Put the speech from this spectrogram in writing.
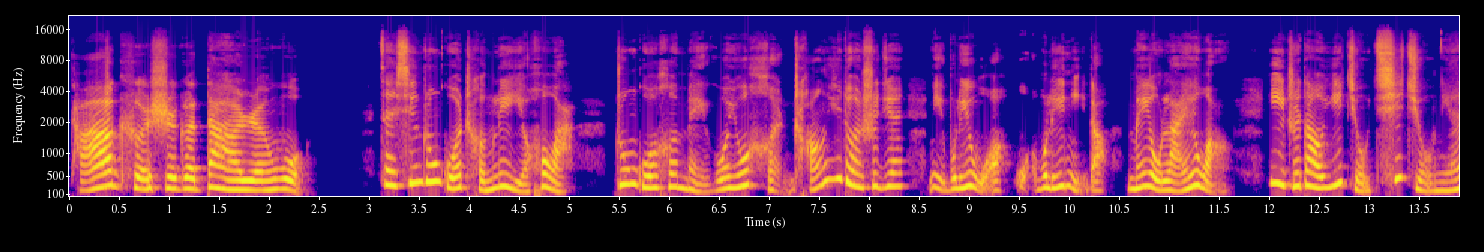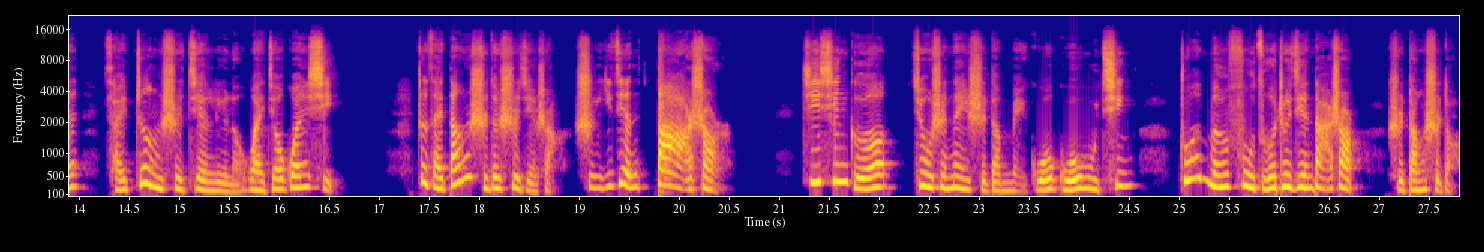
他可是个大人物。在新中国成立以后啊。中国和美国有很长一段时间，你不理我，我不理你的，没有来往，一直到一九七九年才正式建立了外交关系。这在当时的世界上是一件大事儿。基辛格就是那时的美国国务卿，专门负责这件大事儿，是当时的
